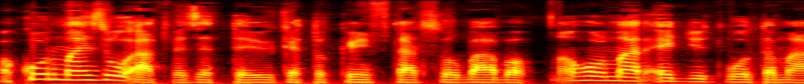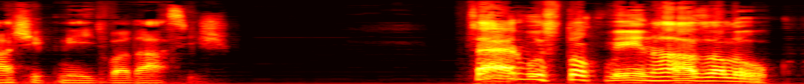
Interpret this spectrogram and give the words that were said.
A kormányzó átvezette őket a könyvtárszobába, ahol már együtt volt a másik négy vadász is. Szervusztok, vénházalók!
